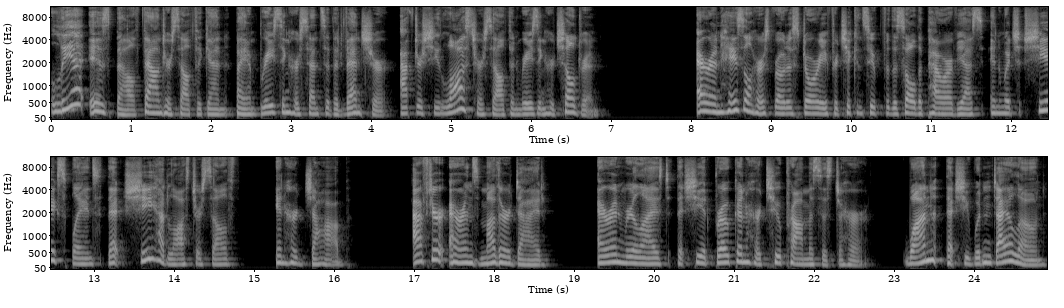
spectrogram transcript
Leah Isbell found herself again by embracing her sense of adventure after she lost herself in raising her children. Erin Hazelhurst wrote a story for Chicken Soup for the Soul, The Power of Yes, in which she explains that she had lost herself in her job. After Erin's mother died, Erin realized that she had broken her two promises to her one, that she wouldn't die alone,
